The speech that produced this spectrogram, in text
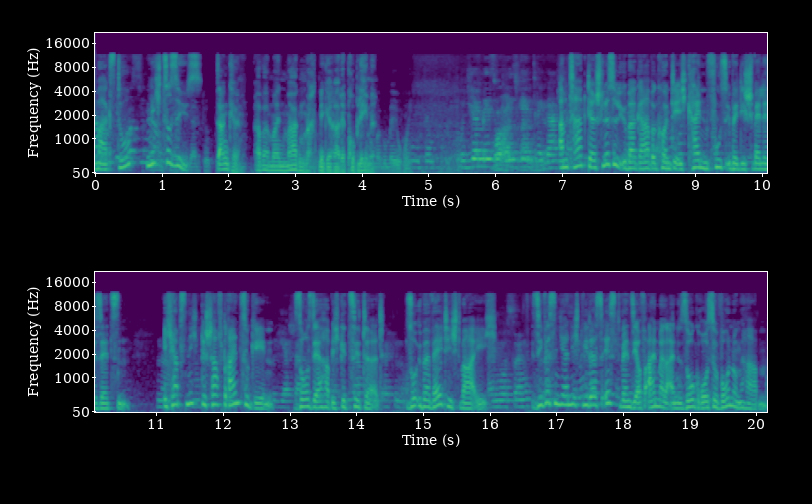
Magst du? Nicht zu süß. Danke, aber mein Magen macht mir gerade Probleme. Am Tag der Schlüsselübergabe konnte ich keinen Fuß über die Schwelle setzen. Ich habe es nicht geschafft, reinzugehen. So sehr habe ich gezittert. So überwältigt war ich. Sie wissen ja nicht, wie das ist, wenn Sie auf einmal eine so große Wohnung haben.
